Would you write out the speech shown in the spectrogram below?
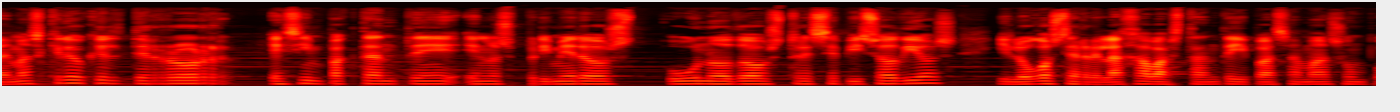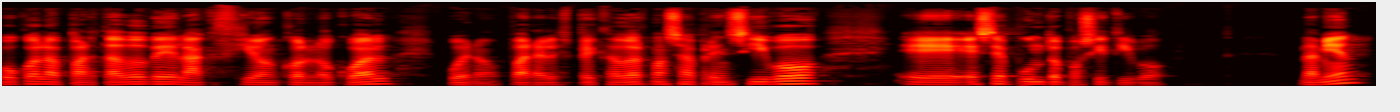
Además creo que el terror es impactante en los primeros uno, dos, tres episodios y luego se relaja bastante y pasa más un poco al apartado de la acción, con lo cual, bueno, para el espectador más aprensivo, eh, ese punto positivo. Damián.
